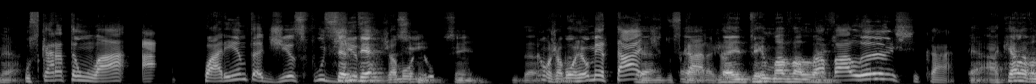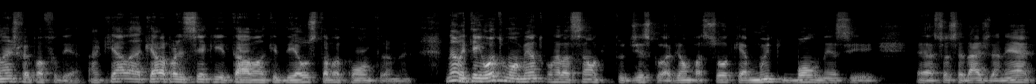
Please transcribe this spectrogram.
é. Os caras estão lá há 40 dias fudidos. Já morreu, Sim, sim. Da- Não, já da- morreu metade é, dos é. caras. já. Daí tem uma Uma avalanche. avalanche, cara. É, aquela avalanche foi para fuder. Aquela, aquela parecia que tava, que Deus estava contra, né? Não, e tem outro momento com relação ao que tu disse que o avião passou, que é muito bom nesse é, Sociedade da Neve,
